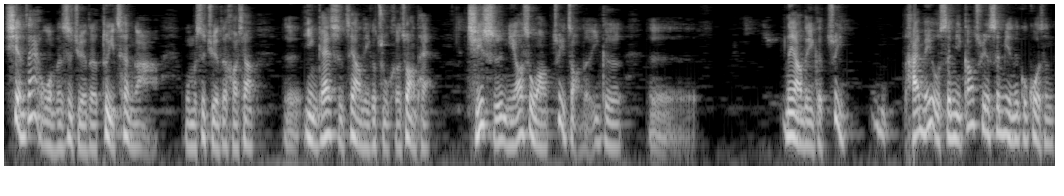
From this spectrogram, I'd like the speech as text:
现在我们是觉得对称啊，我们是觉得好像呃应该是这样的一个组合状态。其实你要是往最早的一个呃那样的一个最。还没有生命，刚出现生命那个过程，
